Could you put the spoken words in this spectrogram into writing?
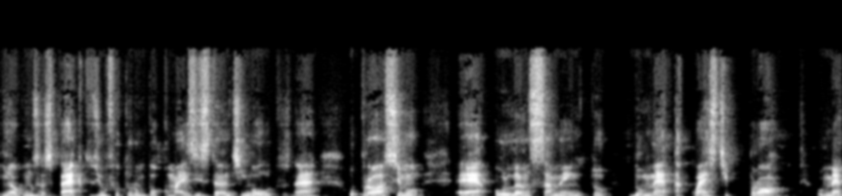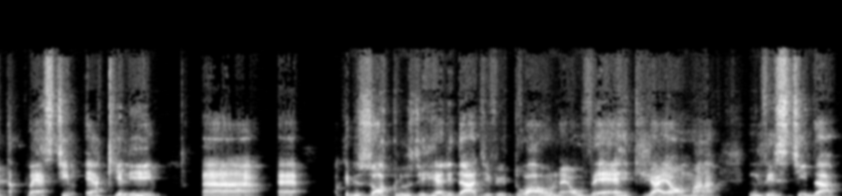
em alguns aspectos, e um futuro um pouco mais distante em outros. Né? O próximo é o lançamento do MetaQuest Pro. O MetaQuest é aquele, uh, é, aqueles óculos de realidade virtual, né? o VR, que já é uma investida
